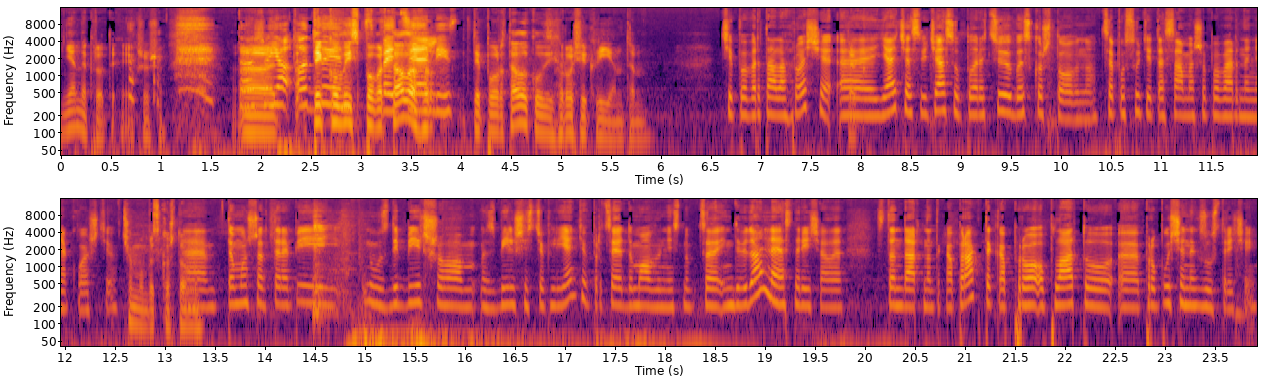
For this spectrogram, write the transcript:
я не проти, якщо що. Та що А, я ти- ти один колись повертала спеціаліст. ти повертала колись гроші клієнтам. Чи повертала гроші? Е, я час від часу працюю безкоштовно. Це по суті те саме, що повернення коштів. Чому безкоштовно? Е, тому що в терапії, ну, здебільшого, з більшістю клієнтів про це є домовленість. Ну, це індивідуальна ясна річ, але стандартна така практика про оплату е, пропущених зустрічей.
